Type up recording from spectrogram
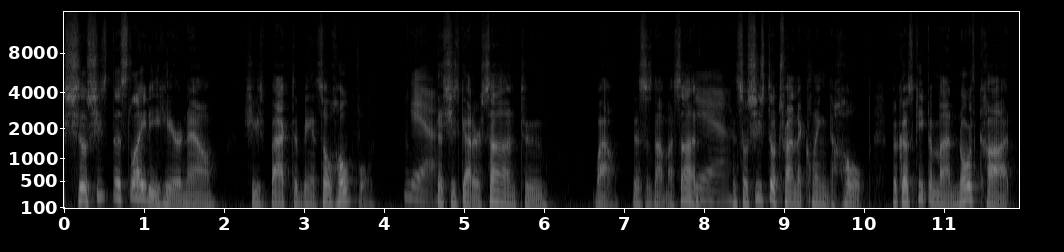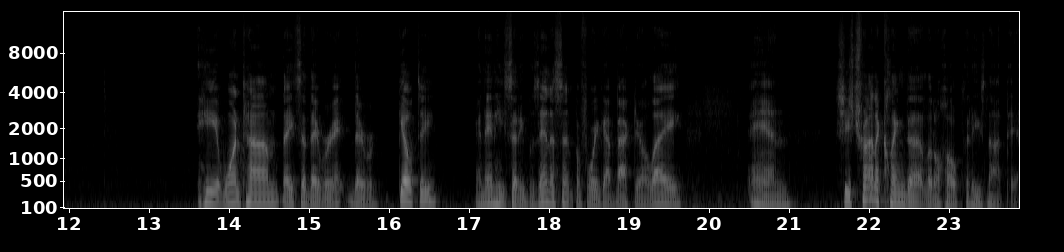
So she's this lady here now. She's back to being so hopeful Yeah. that she's got her son to, wow, this is not my son. Yeah. And so she's still trying to cling to hope because keep in mind, Northcott, he at one time they said they were they were guilty, and then he said he was innocent before he got back to L.A. And she's trying to cling to that little hope that he's not dead.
